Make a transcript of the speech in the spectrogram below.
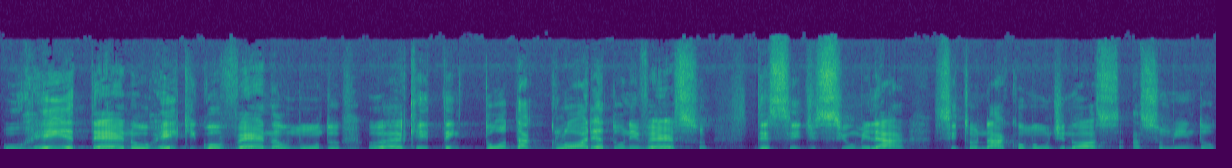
o Rei eterno, o Rei que governa o mundo, é, que tem toda a glória do universo, decide se humilhar, se tornar como um de nós, assumindo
